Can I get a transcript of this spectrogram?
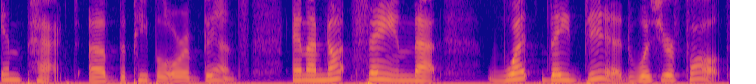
impact of the people or events, and I'm not saying that what they did was your fault.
